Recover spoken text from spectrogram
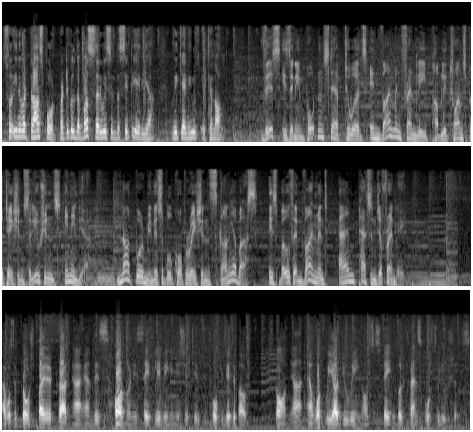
So in our transport, particularly the bus service in the city area, we can use ethanol. This is an important step towards environment-friendly public transportation solutions in India. Nagpur Municipal Corporation's Scania bus is both environment and passenger friendly. I was approached by Pradnya and this Harmony Safe Living initiative to talk a bit about Scania and what we are doing on sustainable transport solutions.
